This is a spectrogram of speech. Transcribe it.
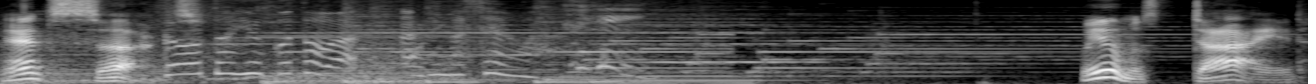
That sucks. We almost died.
